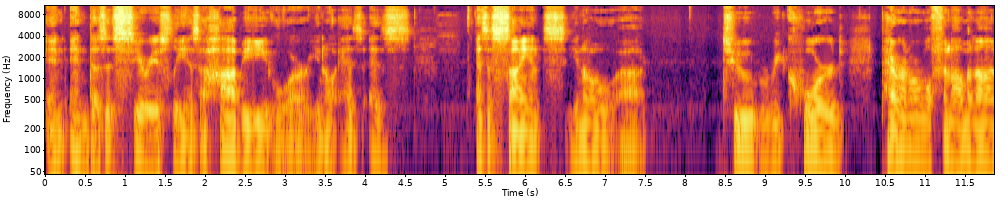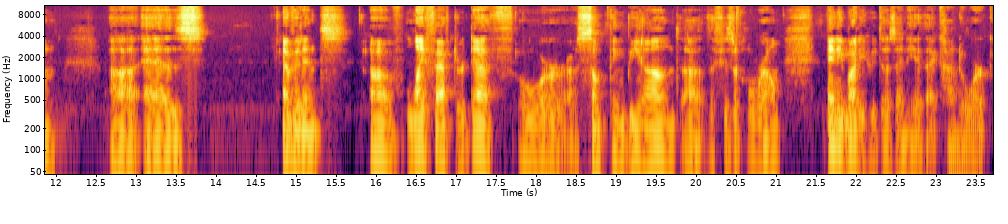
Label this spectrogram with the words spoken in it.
and and does it seriously as a hobby or you know as as as a science you know uh, to record paranormal phenomenon uh, as evidence of life after death or something beyond uh, the physical realm anybody who does any of that kind of work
